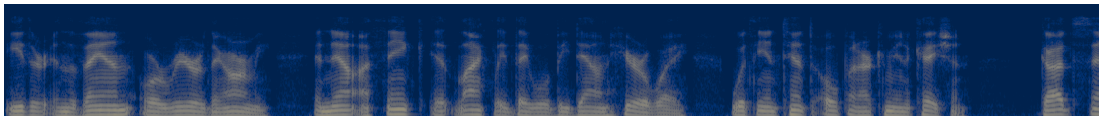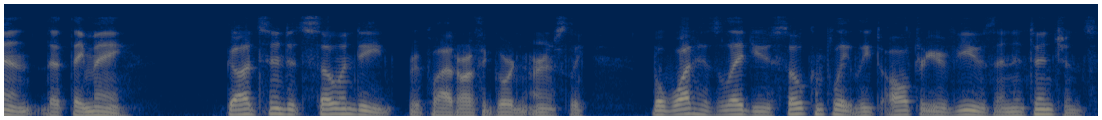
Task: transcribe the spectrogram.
either in the van or rear of the army, and now I think it likely they will be down here a way, with the intent to open our communication. God send that they may." "God send it so, indeed," replied Arthur Gordon, earnestly. "But what has led you so completely to alter your views and intentions?"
